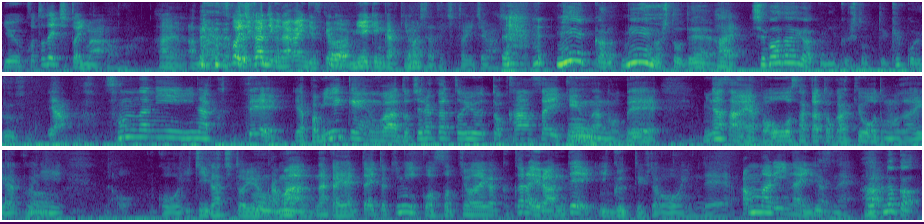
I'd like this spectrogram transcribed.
いうことで、ちょっと今、はい、あの、すごい時間軸長いんですけど、はい。三重県から来ましたってちょっと言っちゃいました。三重から、三重の人で、はい。千葉大学に行く人って結構いるんですか？いやそんなにいなくてやっぱ三重県はどちらかというと関西圏なので、皆さんやっぱ大阪とか京都の大学に、こう行きがちというか、うん。まあなんかやりたい時にこうそっちの大学から選んで行くっていう人が多いんで、あんまりいないですね。いはい。えなんか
